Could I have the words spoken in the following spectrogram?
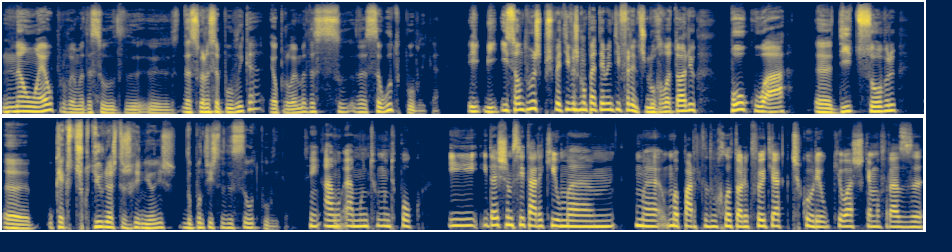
não é o problema da saúde, eh, da segurança pública, é o problema da, da saúde pública. E, e- e são duas perspectivas Uhum. completamente diferentes. No relatório, pouco há eh, dito sobre eh, o que é que se discutiu nestas reuniões do ponto de vista da saúde pública. Sim, há, há muito, muito pouco. E, e deixa-me citar aqui uma, uma, uma parte do relatório que foi o Tiago que descobriu, que eu acho que é uma frase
